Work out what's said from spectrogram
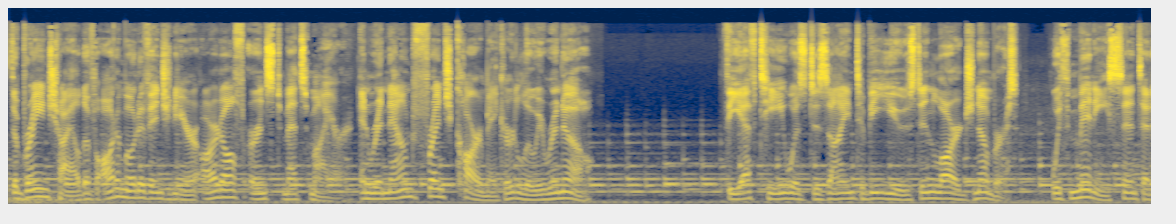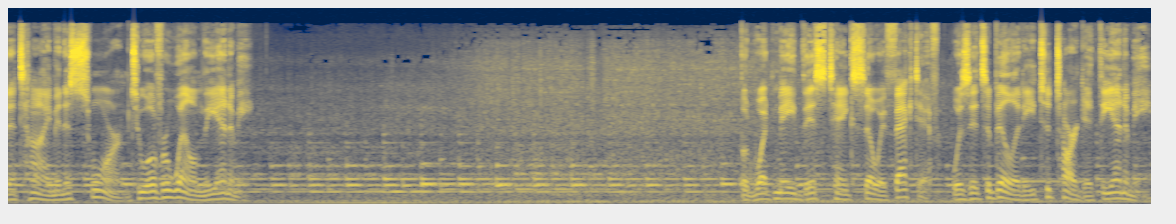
The brainchild of automotive engineer Adolf Ernst Metzmaier and renowned French car maker Louis Renault. The FT was designed to be used in large numbers, with many sent at a time in a swarm to overwhelm the enemy. But what made this tank so effective was its ability to target the enemy.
